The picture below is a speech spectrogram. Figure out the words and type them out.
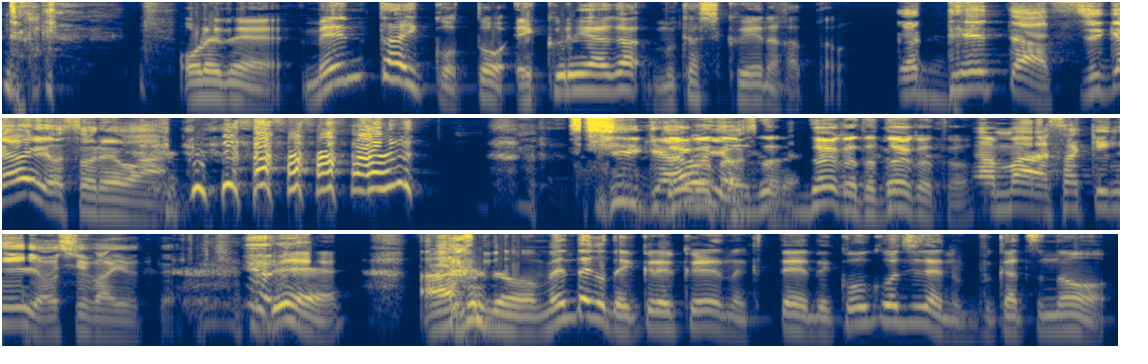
俺ね、明太子とエクレアが昔食えなかったの。いや、出た。違うよ、それは。違どういううよ。どういうこと？どういうこと？あまあ、先にいいよ、芝言って。で、あの、明太子とエクレア食えなくて、で、高校時代の部活の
